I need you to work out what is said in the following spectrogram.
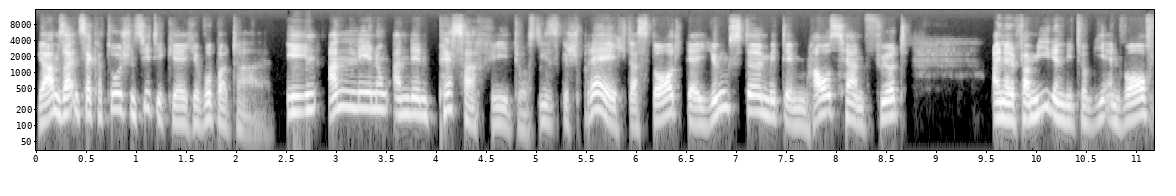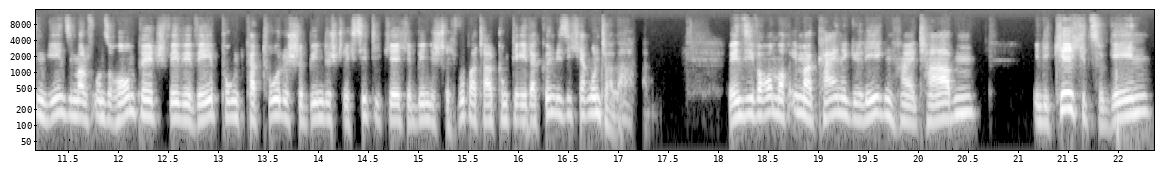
Wir haben seitens der katholischen Citykirche Wuppertal in Anlehnung an den Pessach-Ritus, dieses Gespräch, das dort der Jüngste mit dem Hausherrn führt, eine Familienliturgie entworfen. Gehen Sie mal auf unsere Homepage www.katholische-citykirche-wuppertal.de, da können die sich herunterladen. Wenn Sie warum auch immer keine Gelegenheit haben, in die Kirche zu gehen,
